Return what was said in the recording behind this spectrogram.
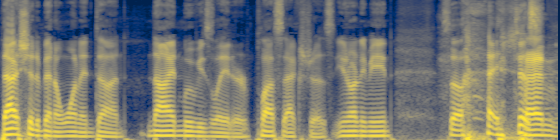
That should have been a one and done. Nine movies later, plus extras. You know what I mean? So I just ten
